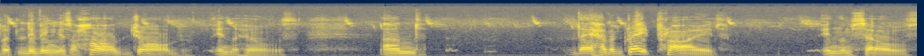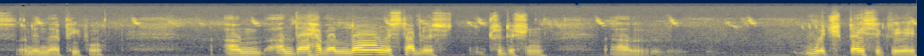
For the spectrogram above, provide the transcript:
but living is a hard job in the hills. And they have a great pride in themselves and in their people. Um, and they have a long established tradition uh, which basically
